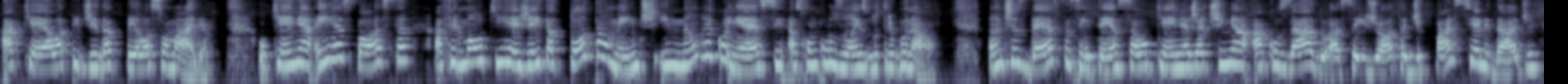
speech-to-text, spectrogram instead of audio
àquela pedida pela Somália. O Quênia, em resposta, afirmou que rejeita totalmente e não reconhece as conclusões do tribunal. Antes desta sentença, o Quênia já tinha acusado a CIJ de parcialidade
